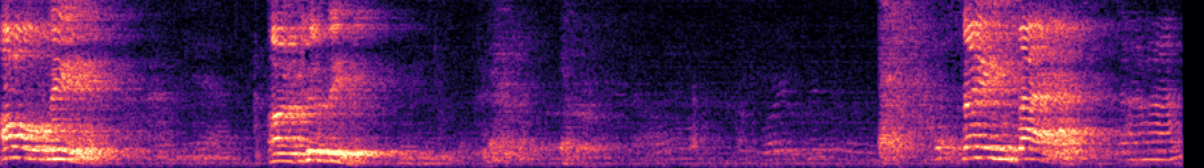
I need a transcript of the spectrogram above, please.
all men Yeah. Unto thee. Same values Uh-huh.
